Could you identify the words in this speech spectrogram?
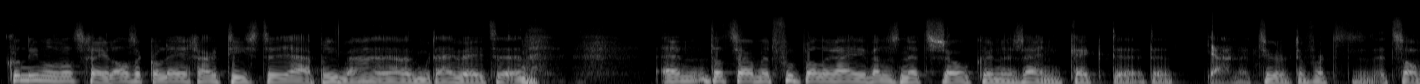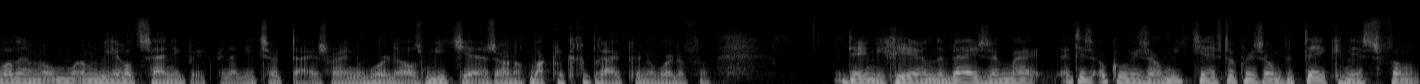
kon niemand wat schelen. Als een collega-artiest, ja prima, ja, dat moet hij weten. En, en dat zou met voetballerij wel eens net zo kunnen zijn. Kijk, de, de, ja, natuurlijk, er wordt, het zal wel een, een wereld zijn. Ik, ben- ik ben er niet zo thuis, waarin woorden als mietje en zo nog makkelijk gebruikt kunnen worden van denigrerende wijze. Maar het is ook alweer zo, mietje heeft ook weer zo'n betekenis van,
